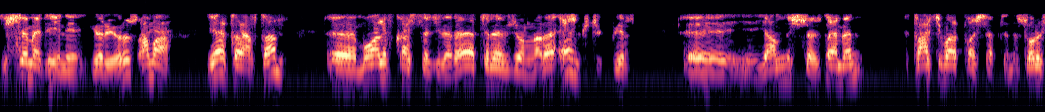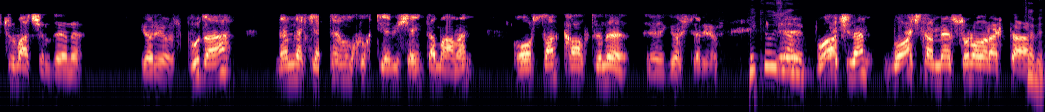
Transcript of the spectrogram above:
işlemediğini görüyoruz. Ama diğer taraftan e, muhalif gazetecilere, televizyonlara en küçük bir e, yanlış sözde hemen takibat başlattığını, soruşturma açıldığını görüyoruz. Bu da memlekette hukuk diye bir şeyin tamamen ortadan kalktığını e, gösteriyor. Peki hocam. E, bu açıdan bu açıdan ben son olarak da Tabii.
